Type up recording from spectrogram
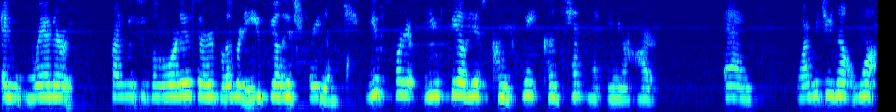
and where the presence of the Lord is, there is liberty. You feel His freedom. You you feel His complete contentment in your heart. And why would you not want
